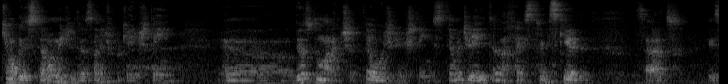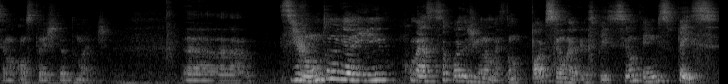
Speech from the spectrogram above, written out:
que é uma coisa extremamente interessante, porque a gente tem, uh, dentro do MAT, até hoje, a gente tem extrema-direita e extrema-esquerda, certo? Isso é uma constante dentro do MAT. Uh, se juntam e aí começa essa coisa de, não, mas não pode ser um hackerspace se não tem um space,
